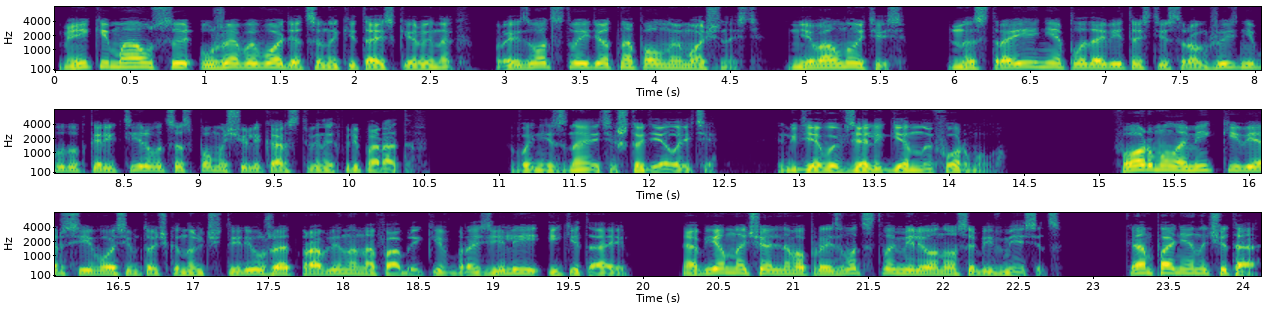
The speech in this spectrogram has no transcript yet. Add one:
Микки Маусы уже выводятся на китайский рынок. Производство идет на полную мощность. Не волнуйтесь. Настроение, плодовитость и срок жизни будут корректироваться с помощью лекарственных препаратов. Вы не знаете, что делаете. Где вы взяли генную формулу? Формула Микки версии 8.04 уже отправлена на фабрики в Бразилии и Китае. Объем начального производства — миллион особей в месяц. Компания начата.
